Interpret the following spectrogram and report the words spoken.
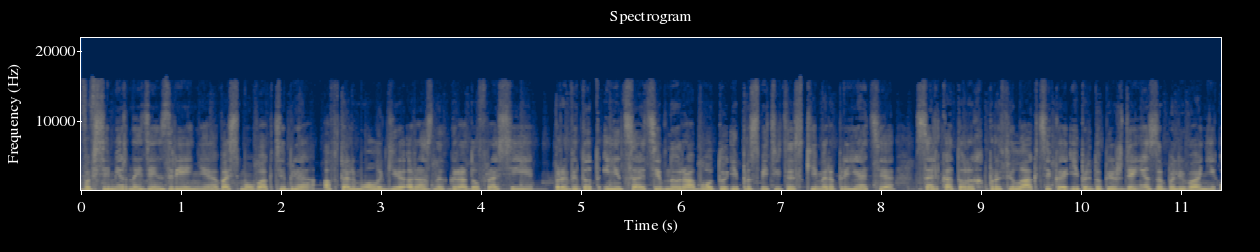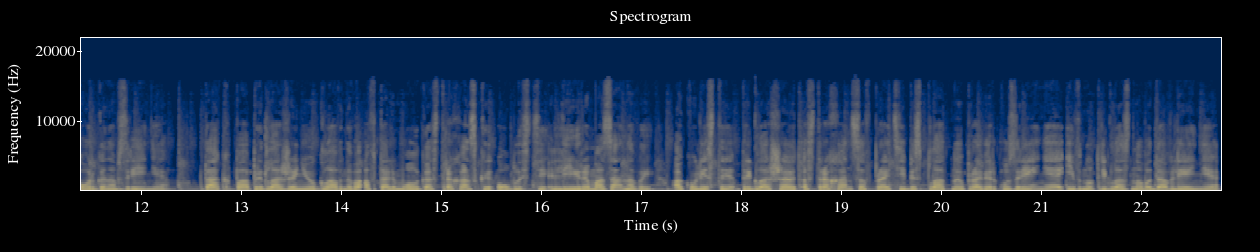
Во Всемирный день зрения 8 октября офтальмологи разных городов России проведут инициативную работу и просветительские мероприятия, цель которых – профилактика и предупреждение заболеваний органов зрения. Так, по предложению главного офтальмолога Астраханской области Лии Рамазановой, окулисты приглашают астраханцев пройти бесплатную проверку зрения и внутриглазного давления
